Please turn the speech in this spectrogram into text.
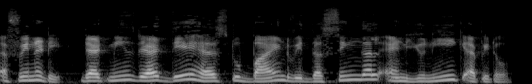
affinity. That means that they has to bind with the single and unique epitope.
